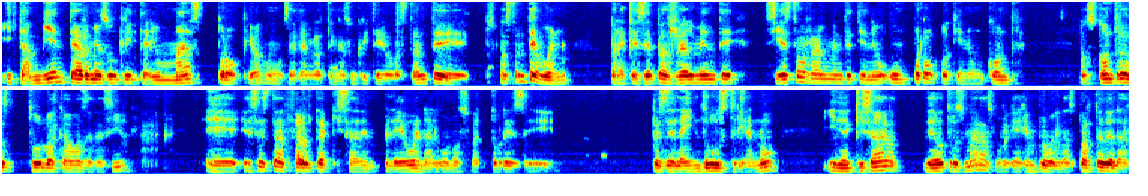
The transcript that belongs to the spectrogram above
y también te armes un criterio más propio, o sea, de verdad tengas un criterio bastante, pues, bastante bueno para que sepas realmente si esto realmente tiene un pro o tiene un contra. Los contras, tú lo acabas de decir, eh, es esta falta quizá de empleo en algunos factores de, pues de la industria, ¿no? Y de, quizá de otros más, por ejemplo, en las partes de, la,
